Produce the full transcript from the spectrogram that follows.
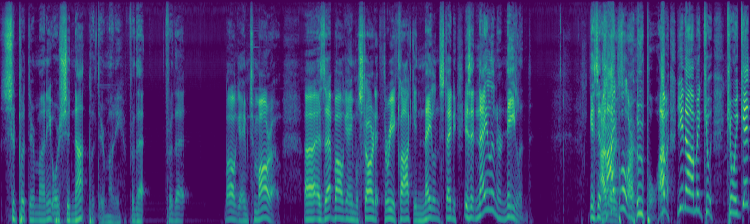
should put their money or should not put their money for that for that ball game tomorrow. Uh, as that ball game will start at three o'clock in Neyland Stadium. Is it Neyland or Neyland? Is it I've always- Heupel or Hoople? I'm, you know, I mean, can, can we get?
